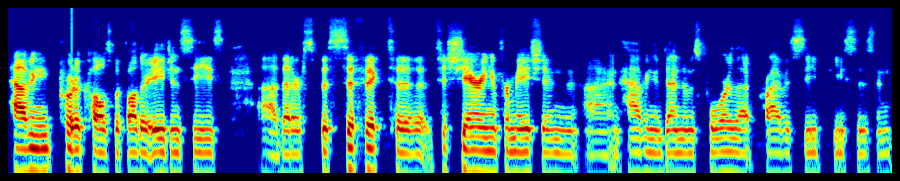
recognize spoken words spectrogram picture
having protocols with other agencies uh, that are specific to, to sharing information uh, and having addendums for that privacy pieces and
